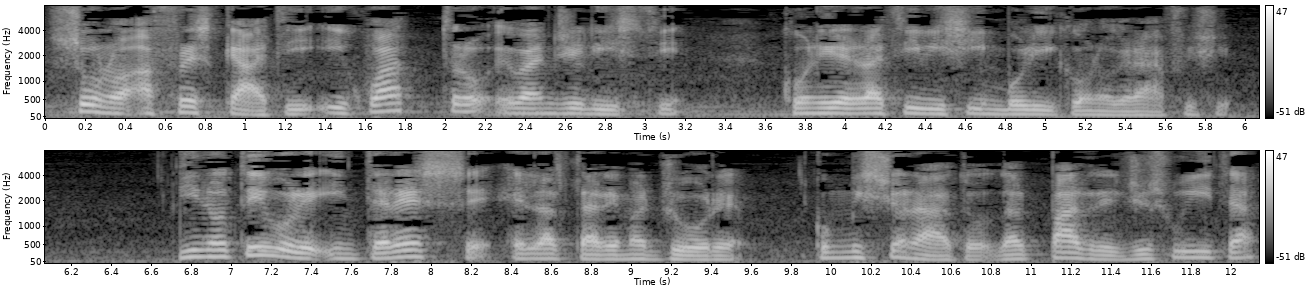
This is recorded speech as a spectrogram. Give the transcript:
sono affrescati i quattro evangelisti con i relativi simboli iconografici. Di notevole interesse è l'altare maggiore, commissionato dal padre gesuita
